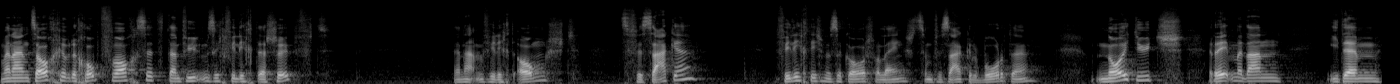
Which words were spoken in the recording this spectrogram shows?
wenn einem Sachen über den Kopf wachsen, dann fühlt man sich vielleicht erschöpft. Dann hat man vielleicht Angst zu versagen. Vielleicht ist man sogar schon längst zum Versager geworden. Neudeutsch redet man dann in dem,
